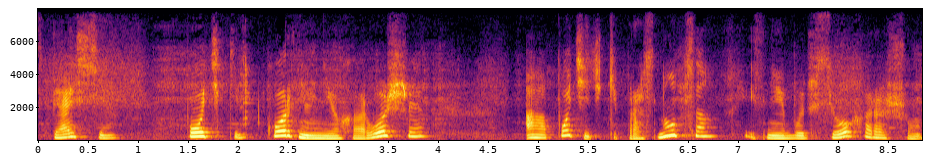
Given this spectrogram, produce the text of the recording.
спящие почки. Корни у нее хорошие, а почечки проснутся, и с ней будет все хорошо.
